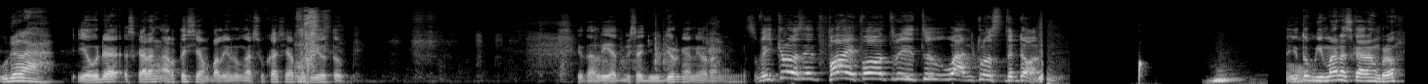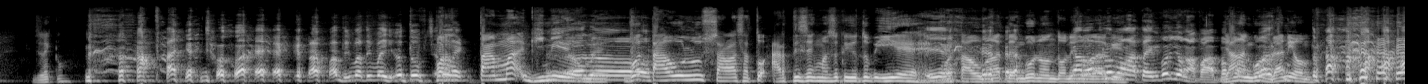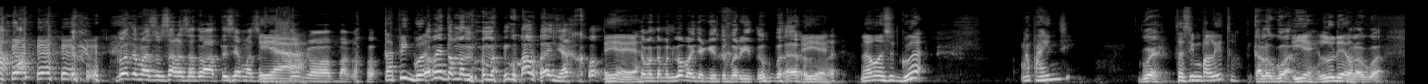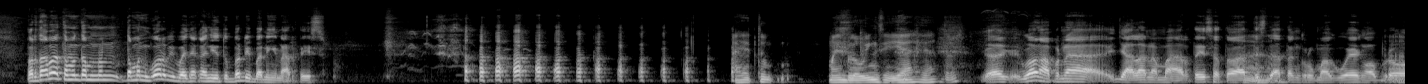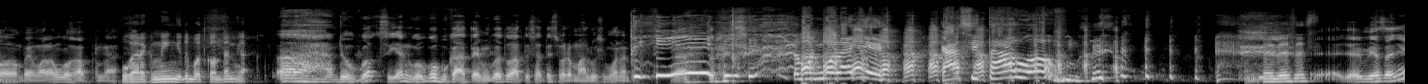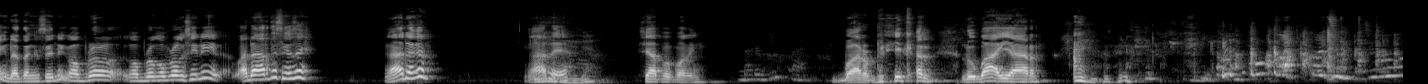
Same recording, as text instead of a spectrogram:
Udahlah. Ya udah, sekarang artis yang paling lu nggak suka siapa di YouTube? Kita lihat bisa jujur nggak nih orang? We close it. Five, four, three, two, one. Close the door. YouTube gimana sekarang, bro? Jelek om. Apanya jelek? Kenapa tiba-tiba YouTube jelek? Pertama gini ya om. Gue tahu lu salah satu artis yang masuk ke YouTube. Iya. Iya. Gue tahu banget dan gue nontonin Kalau lu lu lagi. mau ngatain gue juga nggak apa-apa. Jangan gue berani om. gue termasuk salah satu artis yang masuk Iya. YouTube gak apa kok. Tapi gue Tapi teman-teman gue banyak kok. Iya, ya. Teman-teman gue banyak youtuber-youtuber. Iya. Nggak maksud gue ngapain sih? Gue, Sesimpel itu. kalau gue. Iya, lu deh. Kalau gue. Pertama teman-teman teman gue lebih banyak kan youtuber dibandingin artis. Eh, itu mind blowing sih ya ya terus. Gue nggak pernah jalan sama artis atau artis Ah. datang ke rumah gue ngobrol sampai malam gue nggak pernah. Buka rekening gitu buat konten nggak? Ah, aduh, gue kesian gue gue buka ATM gue tuh artis-artis pada malu semua nanti. Nah, terus Temen gue lagi. Kasih tahu om. Terus, terus. ya, biasanya yang datang ke sini ngobrol ngobrol-ngobrol ke sini ada artis gak sih? Nggak ada kan? Nggak ada ya. Iya. Siapa paling? Barbie kan lu bayar.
